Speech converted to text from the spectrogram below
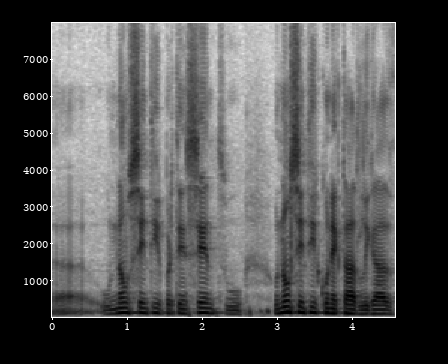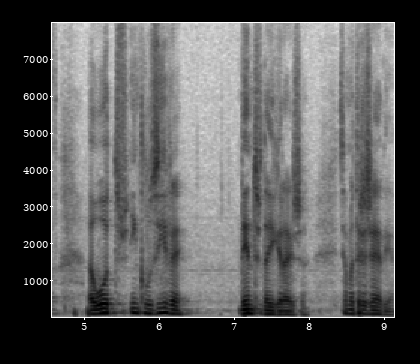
uh, o não sentir pertencente, o, o não sentir conectado, ligado a outros, inclusive dentro da igreja. Isso é uma tragédia.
